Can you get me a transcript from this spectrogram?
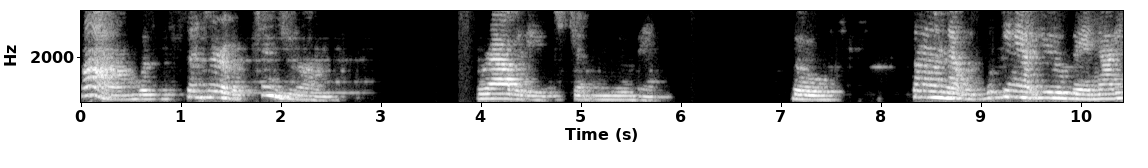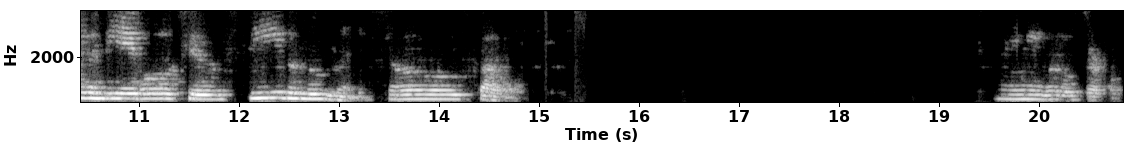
palm was the center of a pendulum, gravity was gently moving. So someone that was looking at you may not even be able to see the movement. It's so subtle. Tiny little circles.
